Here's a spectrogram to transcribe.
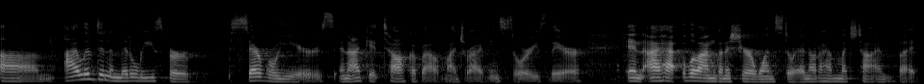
Um, I lived in the Middle East for several years, and I could talk about my driving stories there. And I ha- well, I'm going to share one story. I know I don't have much time, but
